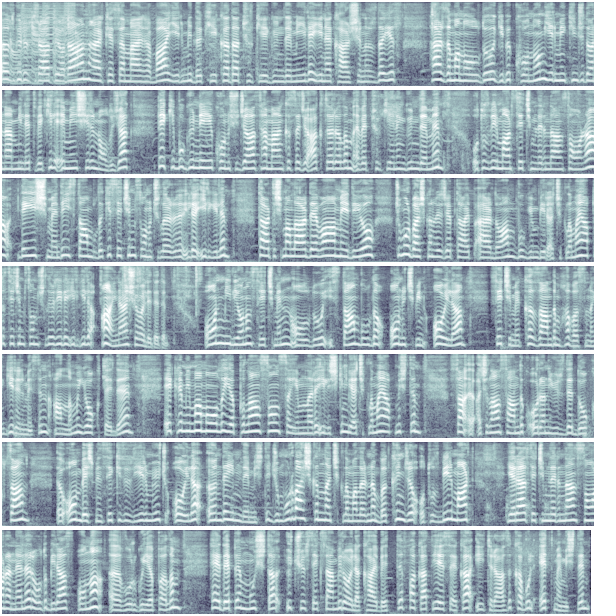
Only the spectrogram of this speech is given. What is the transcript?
Özgürüz Radyo'dan herkese merhaba. 20 dakikada Türkiye gündemiyle yine karşınızdayız. Her zaman olduğu gibi konum 22. dönem milletvekili Emin Şirin olacak. Peki bugün neyi konuşacağız? Hemen kısaca aktaralım. Evet Türkiye'nin gündemi 31 Mart seçimlerinden sonra değişmedi. İstanbul'daki seçim sonuçları ile ilgili tartışmalar devam ediyor. Cumhurbaşkanı Recep Tayyip Erdoğan bugün bir açıklama yaptı. Seçim sonuçları ile ilgili aynen şöyle dedi. 10 milyonun seçmenin olduğu İstanbul'da 13 bin oyla seçimi kazandım havasına girilmesinin anlamı yok dedi. Ekrem İmamoğlu yapılan son sayımlara ilişkin bir açıklama yapmıştı. Sa- açılan sandık oranı %90 e, 15.823 oyla öndeyim demişti. Cumhurbaşkanının açıklamalarına bakınca 31 Mart yerel seçimlerinden sonra neler oldu biraz ona e, vurgu yapalım. HDP Muş'ta 381 oyla kaybetti fakat YSK itirazı kabul etmemişti.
